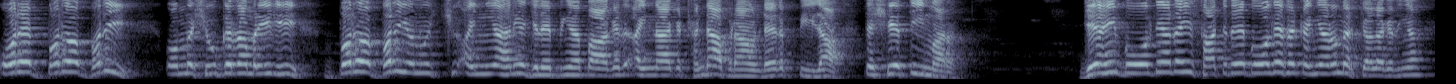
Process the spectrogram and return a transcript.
ਉਹਦੇ ਬਦੋ ਬਦੀ ਉਹ ਮ- ਸ਼ੂਗਰ ਦਾ ਮਰੀਜ਼ ਸੀ। ਬਦੋ ਬਦੀ ਉਹਨੂੰ ਇੰਨੀਆਂ ਹਰੀਆਂ ਜਲੇਬੀਆਂ ਪਾ ਕੇ ਤੇ ਇੰਨਾ ਇੱਕ ਠੰਡਾ ਫੜਾਉਣ ਦੇ ਤੇ ਪੀਲਾ ਤੇ ਛੇਤੀ ਮਰ। ਜੇ ਅਸੀਂ ਬੋਲਦੇ ਆ ਤਾਂ ਅਸੀਂ ਸੱਚ ਦੇ ਬੋਲਦੇ ਆ, ਫਿਰ ਕਈਆਂ ਨੂੰ ਮਿਰਚਾਂ ਲੱਗਦੀਆਂ।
